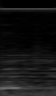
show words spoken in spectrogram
Mm-hmm.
